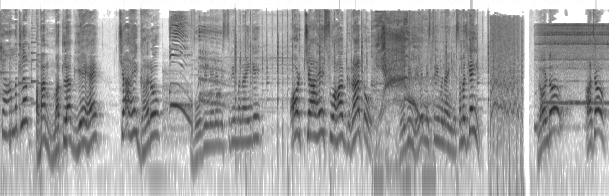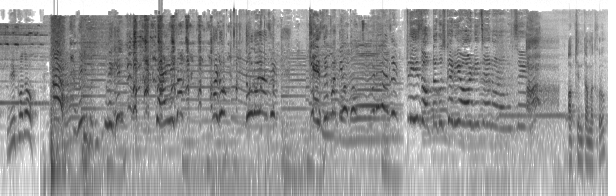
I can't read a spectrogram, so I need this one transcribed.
क्या मतलब? अब मतलब ये है चाहे घर हो वो भी मेरे मिस्त्री बनाएँगे। और चाहे सुहाग रात हो वो भी मेरे मिस्त्री बनाएँगे समझ गई? लौंडो आ जाओ लीक हो दो। लेकिन क्या है ये सब? हटो दूर हो यहाँ से। कैसे पति हो तुम? से। प्लीज़ डॉक्टर कुछ करिए और नहीं हो रहा मुझसे। आप चिंता मत करो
